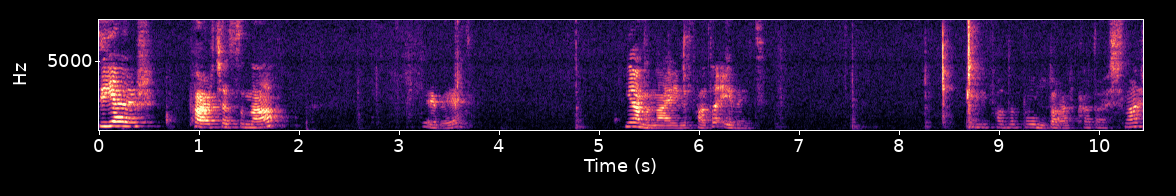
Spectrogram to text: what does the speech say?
Diğer parçasını al. Evet. Yanına Elif Ada. Evet. Elif Ada buldu arkadaşlar.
